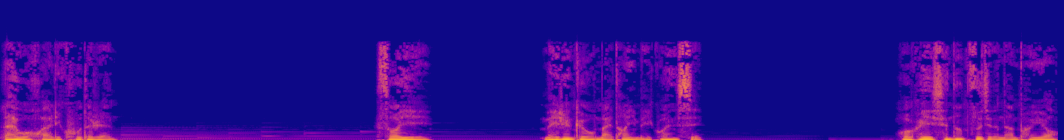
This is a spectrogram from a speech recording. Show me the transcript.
来我怀里哭的人。”所以，没人给我买糖也没关系，我可以先当自己的男朋友。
